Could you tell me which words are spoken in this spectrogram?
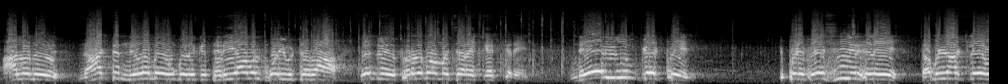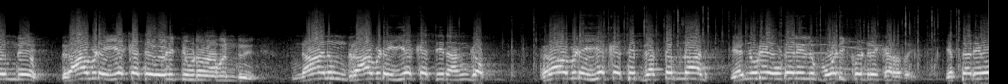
அல்லது நாட்டின் நிலைமை உங்களுக்கு தெரியாமல் போய்விட்டதா? என்று பிரதம அமைச்சரை கேட்கிறேன். நேரிலும் கேட்பேன். இப்படி பேசுகிறீர்களே தமிழ்நாட்டிலே வந்து திராவிட இயக்கத்தை ஒழித்து விடுவோம் என்று. நானும் திராவிட இயக்கத்தின் அங்கம். திராவிட இயக்கத்தின் ரத்தம் தான் என்னுடைய உடலிலும் ஓடிக்கொண்டிருக்கிறது. எத்தனையோ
